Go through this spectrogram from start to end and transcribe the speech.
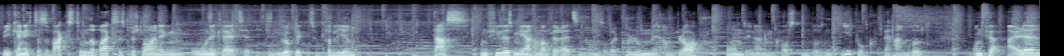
Wie kann ich das Wachstum der Praxis beschleunigen, ohne gleichzeitig den Überblick zu verlieren? Das und vieles mehr haben wir bereits in unserer Kolumne am Blog und in einem kostenlosen E-Book behandelt. Und für alle,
